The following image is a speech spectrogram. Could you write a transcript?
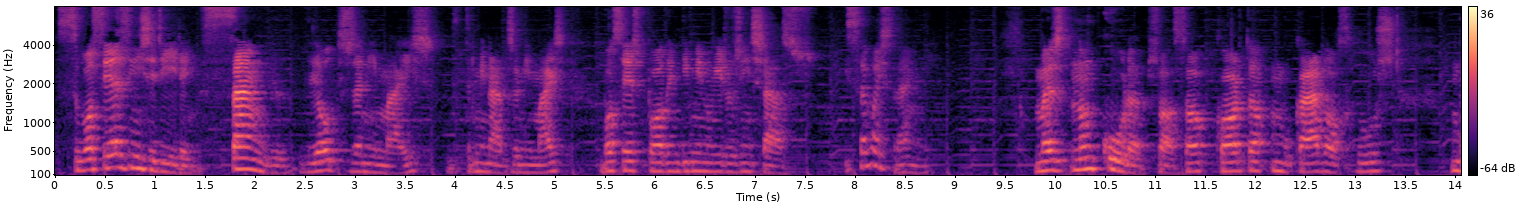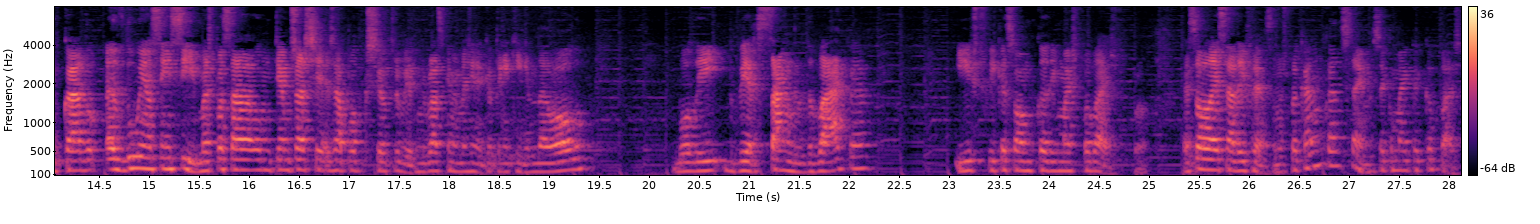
Se vocês ingerirem sangue de outros animais, determinados animais, vocês podem diminuir os inchaços. Isso é bem estranho. Mas não cura, pessoal, só corta um bocado ou reduz um bocado a doença em si, mas passado algum tempo já, já pode crescer outra vez. Mas basicamente imagina que eu tenho aqui bola, vou ali beber sangue de vaca e isto fica só um bocadinho mais para baixo. Pronto. É só essa a diferença, mas para cá é um bocado estranho, não sei como é que é capaz.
